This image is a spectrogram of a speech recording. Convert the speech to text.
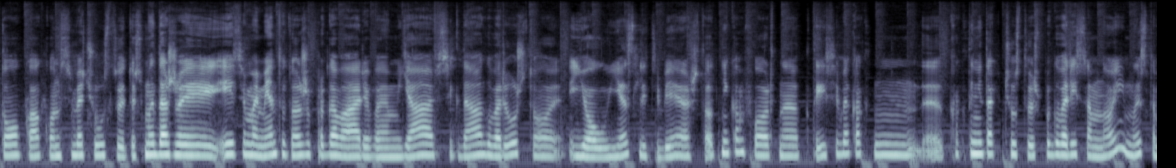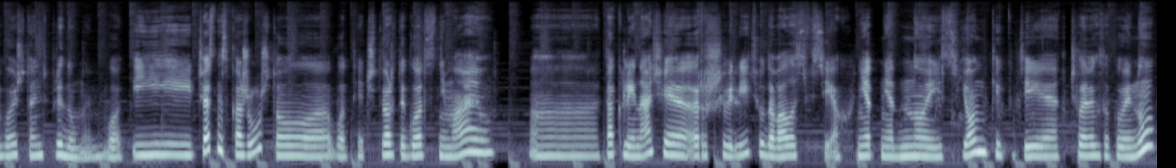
то, как он себя чувствует. То есть мы даже эти моменты тоже проговариваем. Я всегда говорю, что, йоу, если тебе что-то некомфортно, ты себя как-то э, как не так чувствуешь, поговори со мной, и мы с тобой что-нибудь придумаем. Вот. И честно скажу, что вот я четвертый год снимаю, Uh, так или иначе, расшевелить удавалось всех. Нет ни одной съемки, где человек такой, ну,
